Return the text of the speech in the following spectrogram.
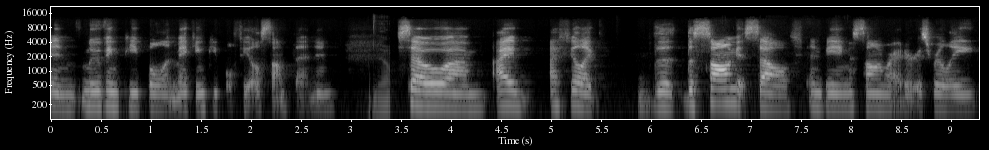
and moving people and making people feel something. And Yep. so um, I I feel like the the song itself and being a songwriter is really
